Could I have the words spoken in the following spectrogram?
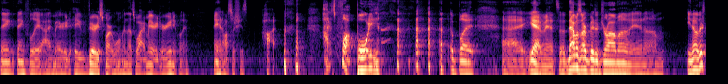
th- thankfully I married a very smart woman. That's why I married her anyway, and also she's hot, hot as fuck, boy. but uh, yeah, man. So that was our bit of drama, and um, you know, there's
